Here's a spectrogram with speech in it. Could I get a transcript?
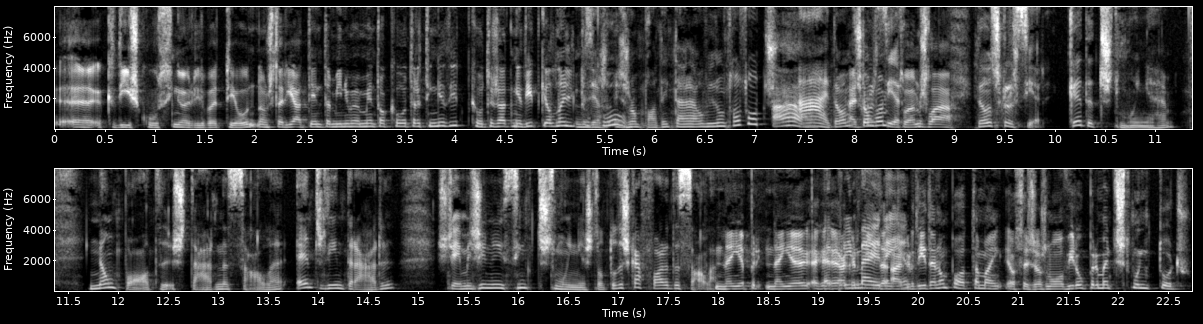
eh, que diz que o senhor lhe bateu, não estaria atenta minimamente ao que a outra tinha dito, porque a outra já tinha dito que ele não lhe Mas eles, tocou. eles não podem estar a ouvir uns aos outros. Ah, então vamos então vamos- esclarecer. vamos lá. Então vamos esclarecer. Cada testemunha não pode estar na sala antes de entrar. É, imaginem cinco testemunhas, estão todas cá fora da sala. Nem a, nem a, a, a primeira agredida, a agredida não pode também. Ou seja, eles não ouviram o primeiro testemunho de todos.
